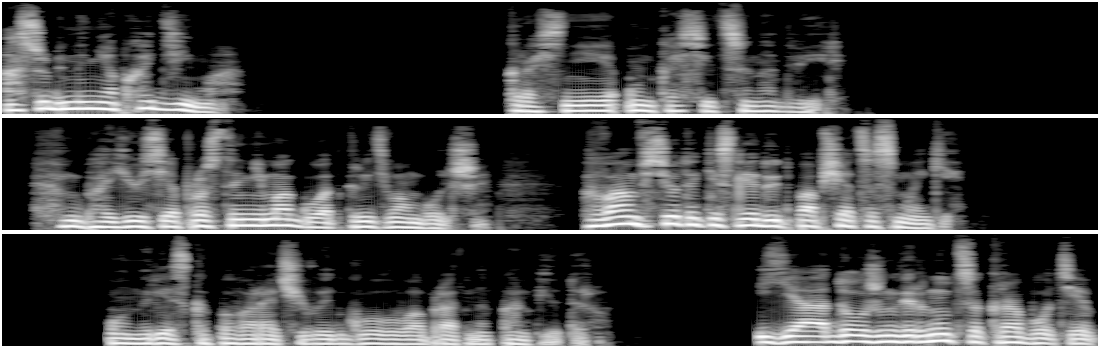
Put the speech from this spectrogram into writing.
особенно необходимо». Краснее он косится на дверь. «Боюсь, я просто не могу открыть вам больше. Вам все-таки следует пообщаться с Мэгги». Он резко поворачивает голову обратно к компьютеру. «Я должен вернуться к работе.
